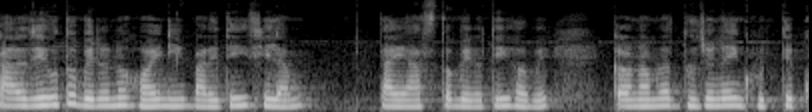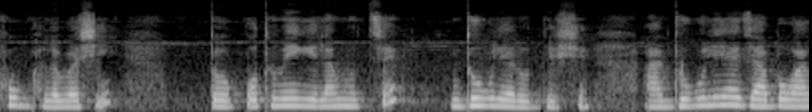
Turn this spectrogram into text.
কাল যেহেতু বেরোনো হয়নি, বাড়িতেই ছিলাম, তাই আজ তো বেরোতেই হবে। কারণ আমরা দুজনেই ঘুরতে খুব ভালোবাসি। তো প্রথমেই গেলাম হচ্ছে ধুবুলিয়ার উদ্দেশ্যে। আর ধুবুলিয়ায় যাব আর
